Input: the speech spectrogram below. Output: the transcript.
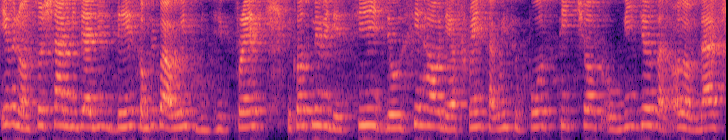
Even on social media these days, some people are going to be depressed because maybe they see they will see how their friends are going to post pictures or videos and all of that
